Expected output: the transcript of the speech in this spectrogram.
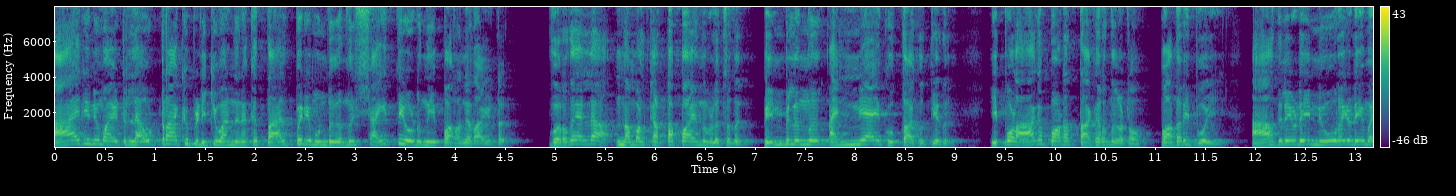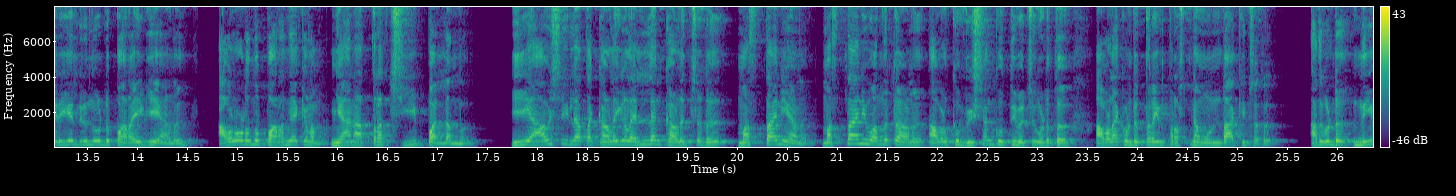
ആര്യനുമായിട്ട് ലവ് ട്രാക്ക് പിടിക്കുവാൻ നിനക്ക് താല്പര്യമുണ്ട് എന്ന് ശൈത്യയോട് നീ പറഞ്ഞതായിട്ട്. വെറുതെ അല്ല നമ്മൾ കട്ടപ്പ എന്ന് വിളിച്ചത്. പിൻപിൽ നിന്ന് അന്യായ കുത്താ കുത്തിയത്. ഇപ്പോൾ ആകെപ്പാടെ തകർന്നു കേട്ടോ. പതറിപ്പോയി. ആദിലയുടെയും നൂറയുടെയും അരികിൽ ഇരുന്നുകൊണ്ട് പറയുകയാണ് അവളോടൊന്ന് പറഞ്ഞേക്കണം ഞാൻ അത്ര ചീപ്പല്ലെന്ന്. ഈ ആവശ്യമില്ലാത്ത കളികളെല്ലാം കളിച്ചത് മസ്താനിയാണ്. മസ്താനി വന്നിട്ടാണ് അവൾക്ക് വിഷം കുത്തിവെച്ചു കൊടുത്ത് അവളെ കൊണ്ട് ഇത്രയും പ്രശ്നം ഉണ്ടാക്കിച്ചത്. അതുകൊണ്ട് നീ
